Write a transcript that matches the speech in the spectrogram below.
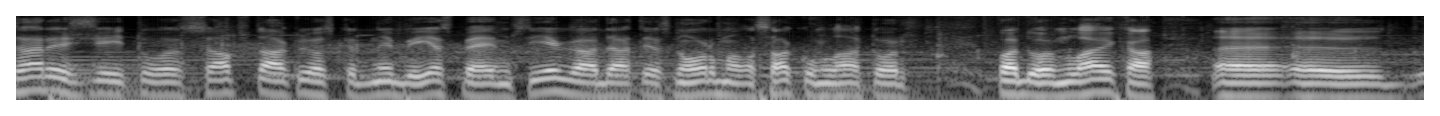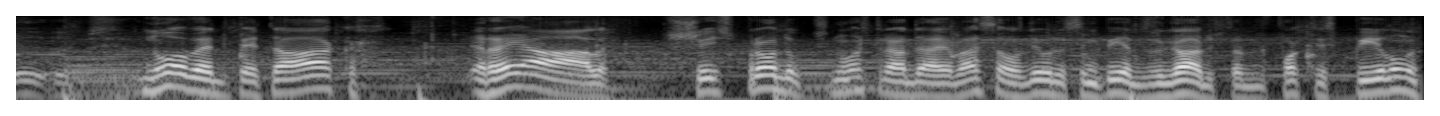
sarežģītos apstākļos, kad nebija iespējams iegādāties normālas akumulātorus padomu laikā, noveda pie tā, ka reāli šis produkts nostrādāja vesels 25 gadus, tad faktiski pilnu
